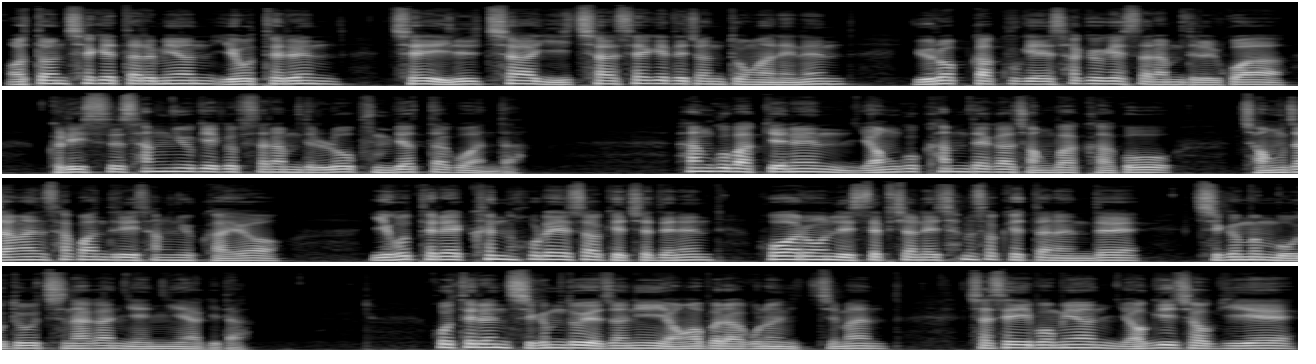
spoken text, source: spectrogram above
어떤 책에 따르면 이 호텔은 제1차, 2차 세계대전 동안에는 유럽 각국의 사교계 사람들과 그리스 상류계급 사람들로 붐볐다고 한다. 항구 밖에는 영국 함대가 정박하고 정장한 사관들이 상륙하여 이 호텔의 큰 홀에서 개최되는 호화로운 리셉션에 참석했다는데 지금은 모두 지나간 옛 이야기다. 호텔은 지금도 여전히 영업을 하고는 있지만 자세히 보면 여기저기에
